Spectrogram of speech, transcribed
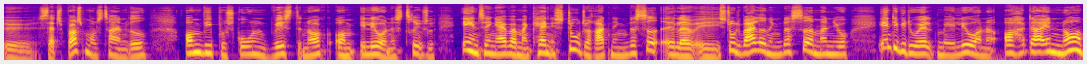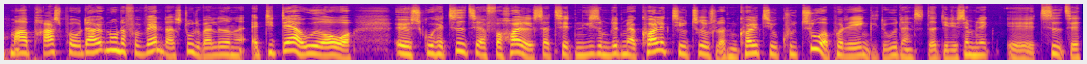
øh, sat spørgsmålstegn ved, om vi på skolen vidste nok om elevernes trivsel. En ting er, hvad man kan i studieretningen, der sidder, eller øh, i studievejledningen, der sidder man jo individuelt med eleverne, og der er enormt meget pres på. Der er jo ikke nogen, der forventer af studievejlederne, at de derudover øh, skulle have tid til at forholde sig til den ligesom lidt mere kollektive trivsel og den kollektive kultur på det enkelte uddannelsessted. Det er de simpelthen ikke øh, tid til.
